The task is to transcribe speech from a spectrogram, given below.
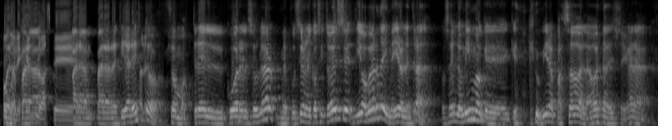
para, para, retirar esto, yo mostré el QR del celular, me pusieron el cosito ese, dio verde y me dieron la entrada. O sea, es lo mismo que, hubiera pasado a la hora de llegar a,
